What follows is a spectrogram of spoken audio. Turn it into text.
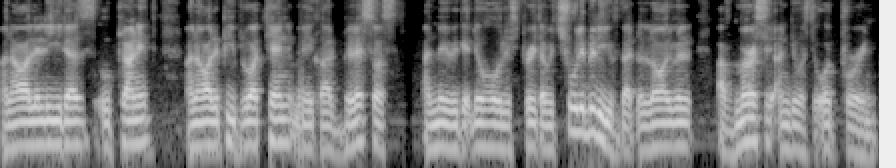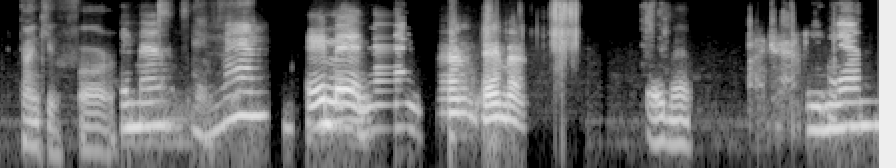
and all the leaders who plan it and all the people who attend. May God bless us and may we get the Holy Spirit. And we truly believe that the Lord will have mercy and give us the outpouring. Thank you for Amen. Amen. Amen. Amen. Amen. Amen. Amen.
